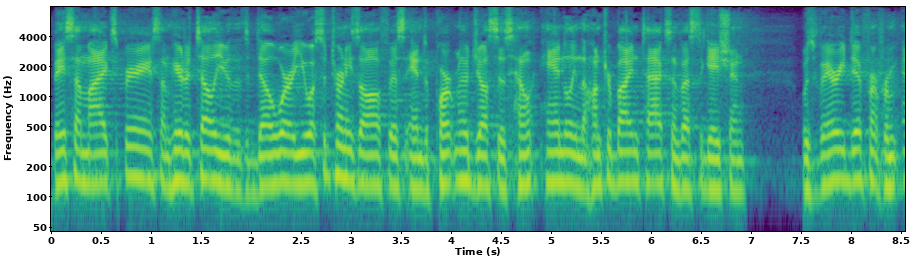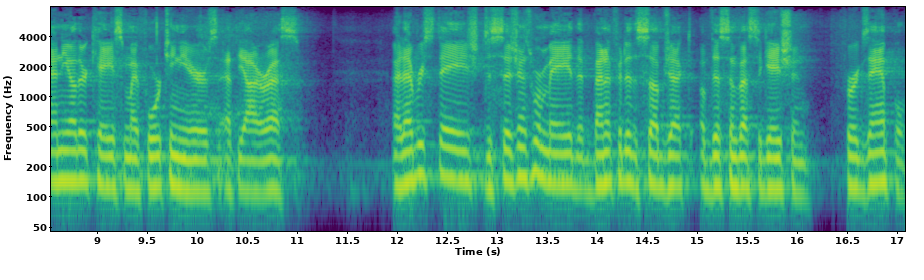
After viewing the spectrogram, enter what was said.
Based on my experience, I'm here to tell you that the Delaware U.S. Attorney's Office and Department of Justice handling the Hunter Biden tax investigation was very different from any other case in my 14 years at the IRS. At every stage, decisions were made that benefited the subject of this investigation. For example,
